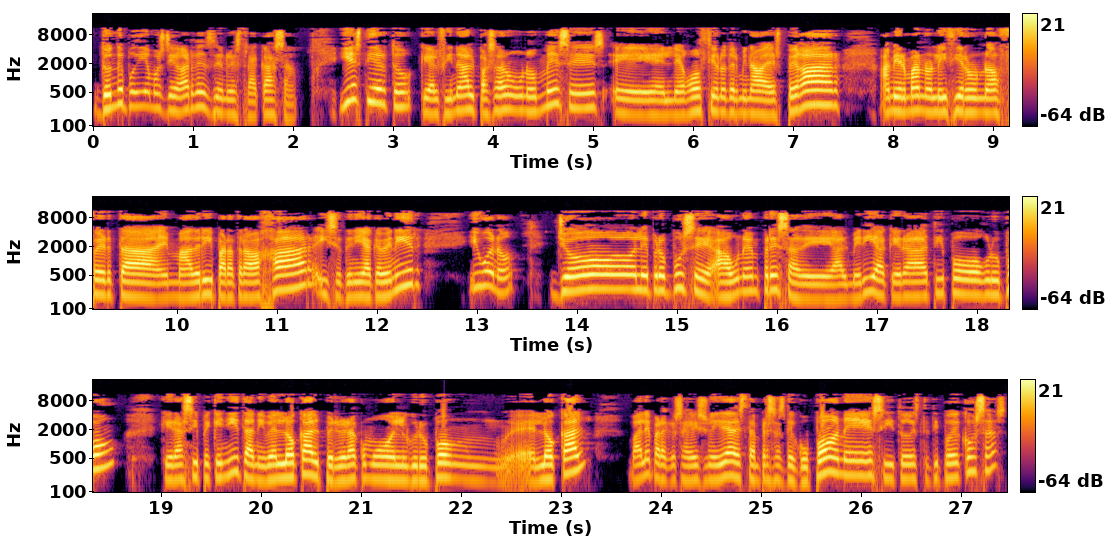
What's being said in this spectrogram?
dónde podíamos llegar desde nuestra casa. Y es cierto que al final pasaron unos meses, eh, el negocio no terminaba de despegar, a mi hermano le hicieron una oferta en Madrid para trabajar y se tenía que venir, y bueno, yo le propuse a una empresa de Almería que era tipo grupón, que era así pequeñita a nivel local, pero era como el grupón eh, local, ¿vale? Para que os hagáis una idea de estas empresas de cupones y todo este tipo de cosas,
